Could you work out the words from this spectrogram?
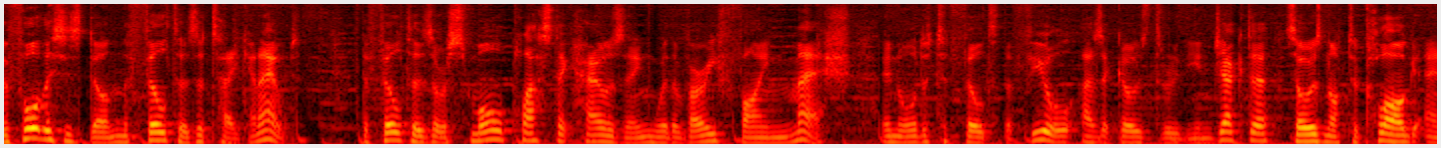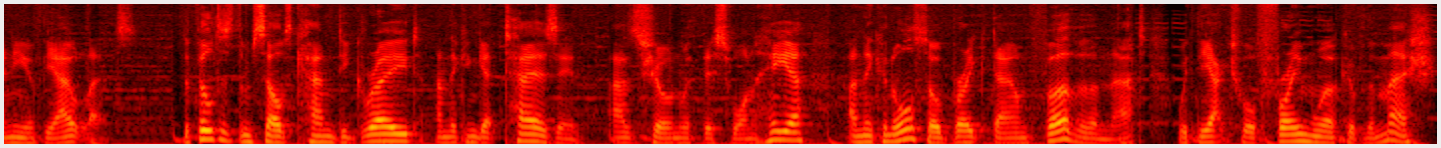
Before this is done the filters are taken out. The filters are a small plastic housing with a very fine mesh in order to filter the fuel as it goes through the injector so as not to clog any of the outlets. The filters themselves can degrade and they can get tears in, as shown with this one here, and they can also break down further than that with the actual framework of the mesh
